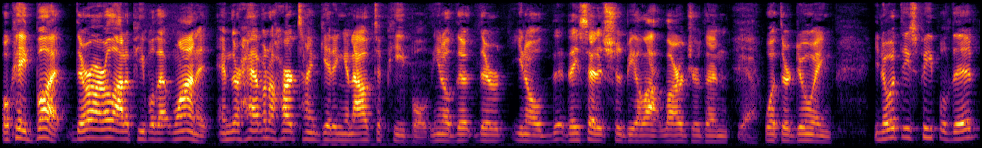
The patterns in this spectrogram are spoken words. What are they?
Okay, but there are a lot of people that want it, and they're having a hard time getting it out to people. You know, they're, they're you know they said it should be a lot larger than Yeah. what they're doing. You know what these people did?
